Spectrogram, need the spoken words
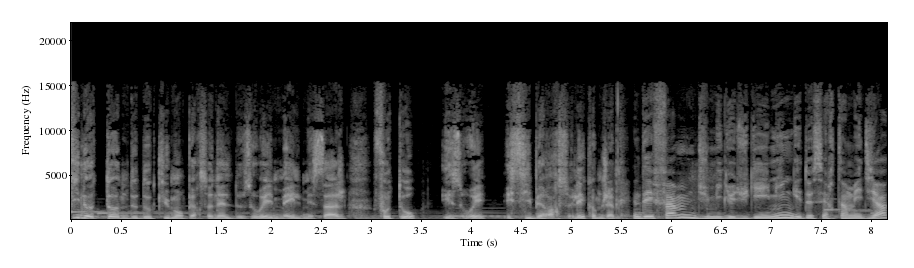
kilotonnes de documents personnels de Zoé, mails, messages, photos et Zoé est cyberharcelée comme jamais. Des femmes du milieu du gaming et de certains médias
